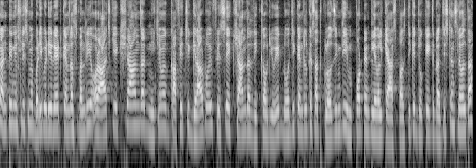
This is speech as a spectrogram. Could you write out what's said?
कंटिन्यूसली इसमें बड़ी बड़ी रेड कैंडल्स बन रही है और आज की एक शानदार नीचे में काफ़ी अच्छी गिरावट हुई, फिर से एक शानदार रिकवरी हुई। एक डोजी कैंडल के साथ क्लोजिंग दी इंपॉर्टेंट लेवल के आसपास, ठीक है, जो कि एक रजिस्टेंस लेवल था।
